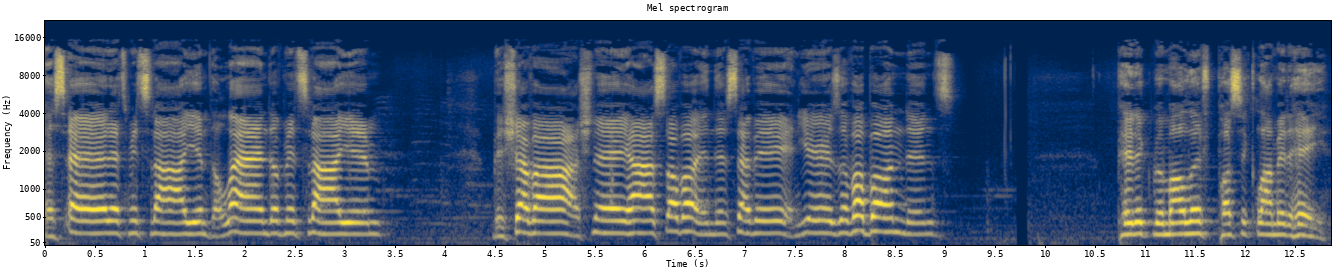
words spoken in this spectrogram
Es Eretz Mitzrayim, the land of Mitzrayim. B'sheva Shnei Hasava in the seven years of abundance. Perik Memalef Pasik Lamed Hey.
